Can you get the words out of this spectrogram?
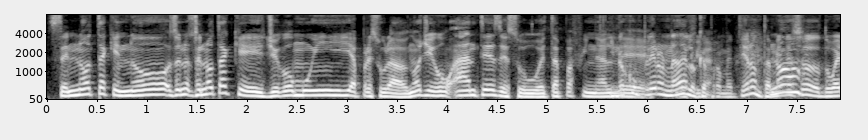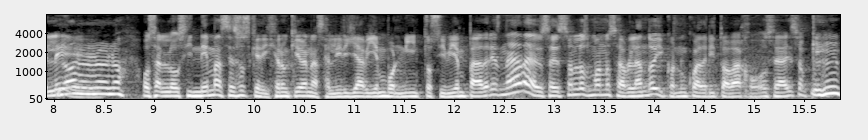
se nota que no, se, no- se nota que llegó muy apresurado, ¿no? Llegó antes de su etapa final. Y no de- cumplieron nada de lo que prometieron. También No, eso duele. No, no, no, no. O sea, los cinemas esos que dijeron que iban a salir ya bien bonitos y bien padres, nada. O sea, son los monos hablando y con un cuadrito abajo. O sea, eso que.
